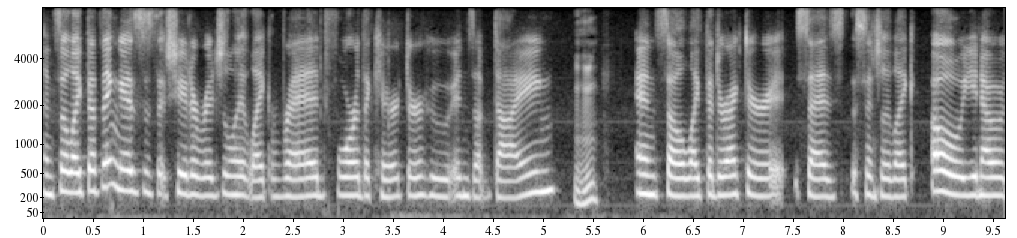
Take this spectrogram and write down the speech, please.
And so like the thing is is that she had originally like read for the character who ends up dying. Mhm. And so like the director says essentially like, "Oh, you know,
